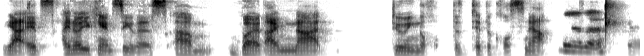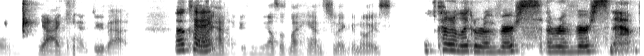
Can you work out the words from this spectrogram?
Yeah, it's I know you can't see this, um, but I'm not doing the the typical snap. Yeah, the... thing. Yeah, I can't do that. Okay. So I have to do something else with my hands to make a noise. It's kind of like a reverse a reverse snap.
